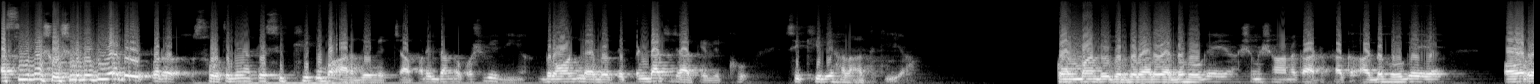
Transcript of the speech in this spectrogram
ਅਸੀਂ ਨਾ ਸੋਸ਼ਲ ਮੀਡੀਆ ਦੇ ਉੱਪਰ ਸੋਚਦੇ ਹਾਂ ਕਿ ਸਿੱਖੀ ਉਭਾਰ ਦੇ ਵਿੱਚ ਆ, ਪਰ ਇਦਾਂ ਦਾ ਕੁਝ ਵੀ ਨਹੀਂ ਆ। ਗਰਾਊਂਡ ਲੈਵਲ ਤੇ ਪਿੰਡਾਂ 'ਚ ਜਾ ਕੇ ਵੇਖੋ, ਸਿੱਖੀ ਦੇ ਹਾਲਾਤ ਕੀ ਆ। ਕੌਮਾਂ ਦੇ ਗੁਰਦੁਆਰੇ ਅੱਡ ਹੋ ਗਏ ਆ, ਸ਼ਮਸ਼ਾਨ ਘਾਟ ਤੱਕ ਅੱਡ ਹੋ ਗਏ ਆ, ਔਰ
